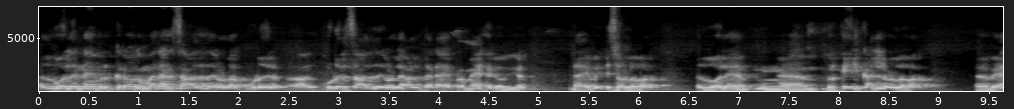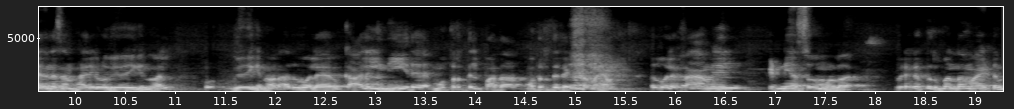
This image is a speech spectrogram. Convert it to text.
അതുപോലെ തന്നെ വൃക്കരോഗം വരാൻ സാധ്യതയുള്ള കൂടുതൽ കൂടുതൽ സാധ്യതയുള്ള ആൾക്കാരായ പ്രമേഹ രോഗികൾ ഡയബറ്റിസ് ഉള്ളവർ അതുപോലെ വൃക്കയിൽ കല്ലുള്ളവർ വേദന സംഹാരികൾ ഉപയോഗിക്കുന്നവർ ഉപയോഗിക്കുന്നവർ അതുപോലെ കാലിൽ നീര് മൂത്രത്തിൽ പത മൂത്രത്തിൽ രക്തമയം അതുപോലെ ഫാമിലിയിൽ കിഡ്നി അസുഖമുള്ളവർ ഇവരൊക്കെ നിർബന്ധമായിട്ടും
